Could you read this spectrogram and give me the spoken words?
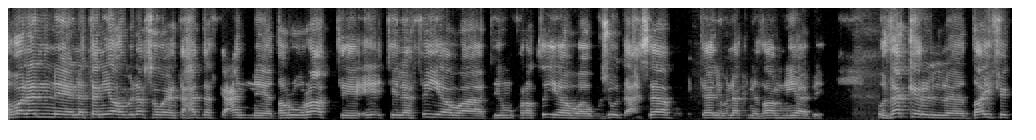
اولا نتنياهو بنفسه يتحدث عن ضرورات ائتلافية وديمقراطية ووجود أحزاب وبالتالي هناك نظام نيابي. أذكر ضيفك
